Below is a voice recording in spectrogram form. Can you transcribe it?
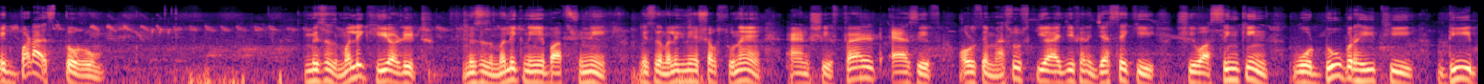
एक बड़ा store room Mrs Malik hear it Mrs Malik ने ये बात सुनी। मिसेस मलिक ने ये शब्द सुने and she felt as if और उसे महसूस किया एज इफ़ जैसे कि शी वॉज़ सिंकिंग, वो डूब रही थी डीप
